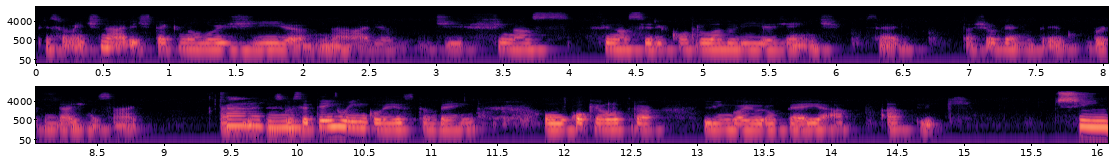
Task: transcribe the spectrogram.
principalmente na área de tecnologia, na área de finance, financeira e controladoria, gente. Sério, tá chovendo emprego, oportunidade nessa área. Se você tem o inglês também, ou qualquer outra língua europeia, aplique. Sim,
